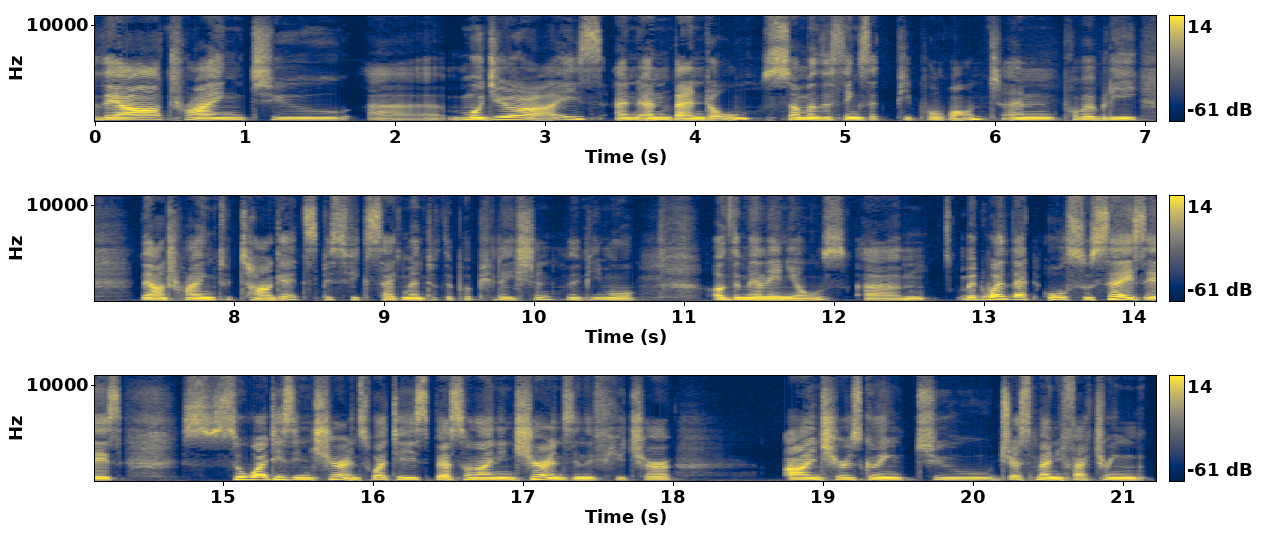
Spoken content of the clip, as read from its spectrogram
they are trying to uh, modularize and unbundle some of the things that people want, and probably they are trying to target specific segment of the population, maybe more of the millennials. Um, but what that also says is, so what is insurance? What is personal line insurance in the future? Are insurers going to just manufacturing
